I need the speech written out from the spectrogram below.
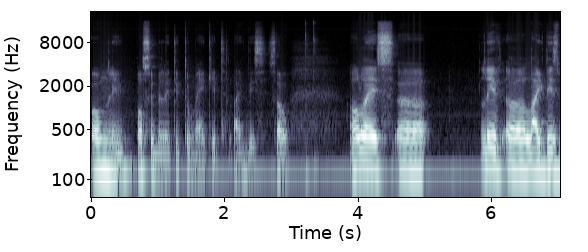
only possibility to make it like this. So always uh, leave uh, like this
